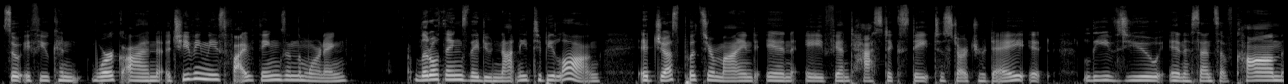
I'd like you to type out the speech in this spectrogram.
So if you can work on achieving these five things in the morning, Little things, they do not need to be long. It just puts your mind in a fantastic state to start your day. It leaves you in a sense of calm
